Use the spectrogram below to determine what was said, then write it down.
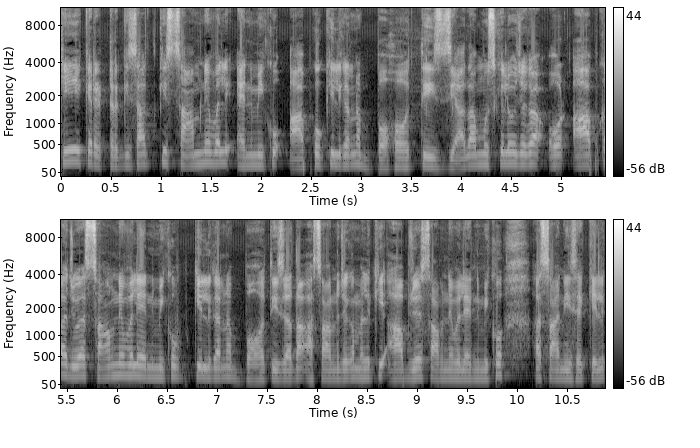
के करेक्टर के साथ कि सामने वाले एनिमी को आपको किल करना बहुत ही ज़्यादा मुश्किल हो जाएगा और आपका जो है सामने वाले एनिमी को किल करना बहुत ही ज़्यादा आसान हो जाएगा। मतलब कि आप जो है सामने वाले एनिमी को आसानी से किल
